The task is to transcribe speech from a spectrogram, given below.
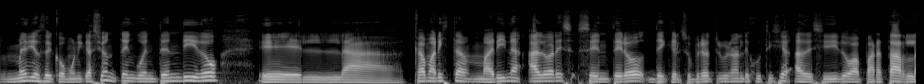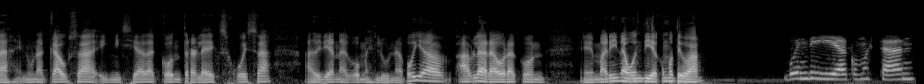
medios de comunicación tengo entendido, eh, la camarista Marina Álvarez se enteró de que el Superior Tribunal de Justicia ha decidido apartarla en una causa iniciada contra la ex jueza Adriana Gómez Luna. Voy a hablar ahora con eh, Marina. Buen día, ¿cómo te va? Buen día, ¿cómo están?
